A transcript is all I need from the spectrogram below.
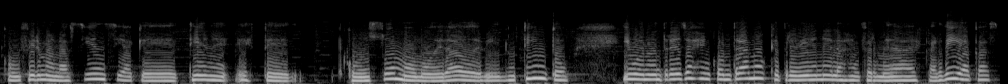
confirma la ciencia que tiene este consumo moderado de vino tinto? Y bueno, entre ellas encontramos que previene las enfermedades cardíacas,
